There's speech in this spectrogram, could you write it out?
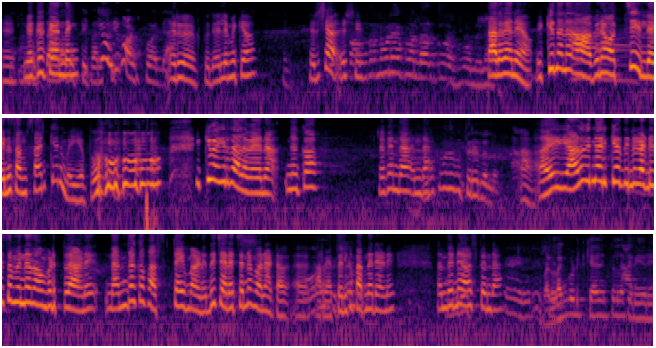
നിങ്ങൾക്കൊക്കെ എന്തെങ്കിലും ഒരു കുഴപ്പമില്ല. ഒരു മിക്കോ? ഒരു തലവേദനയോ? എനിക്ക് തന്നെ ആ പിന്നെ ഒച്ചയില്ല. അതിന് സംസാരിക്കാനും വയ്യപ്പോ. എനിക്ക് ഭയങ്കര തലവേദന. നിങ്ങൾക്കോ? നിങ്ങൾക്ക് എന്താ? എന്താ ആ ഇയാൾ പിന്നെ ഒരിക്കലും അതിന്റെ രണ്ടു ദിവസം മുന്നേ നോമ്പെടുത്തതാണ്. നന്ദൊക്കെ ഫസ്റ്റ് ടൈമാണ് ഇത് ചെരച്ചന്റെ മോനാട്ടോ. അറിയാത്തവർക്ക് പറഞ്ഞുതരാണ്. നന്ദന്റെ അവസ്ഥ എന്താ? വെള്ളം കുടിക്കാനായിട്ടുള്ള ചെറിയൊരു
